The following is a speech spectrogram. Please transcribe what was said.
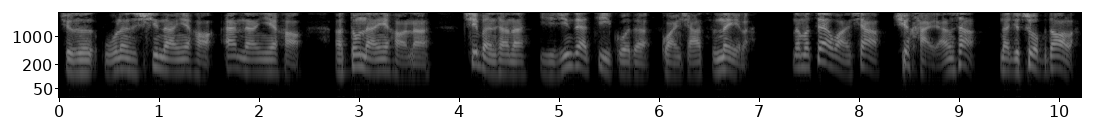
就是无论是西南也好，安南也好，啊东南也好呢，基本上呢已经在帝国的管辖之内了。那么再往下去海洋上，那就做不到了，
